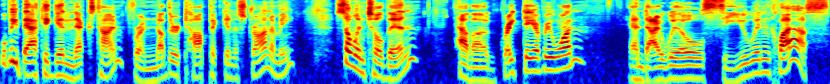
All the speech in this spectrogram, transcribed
We'll be back again next time for another topic in astronomy. So until then, have a great day, everyone, and I will see you in class.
